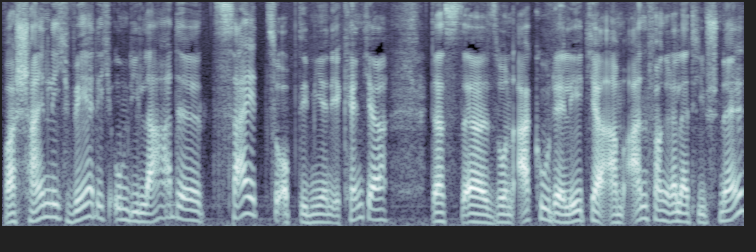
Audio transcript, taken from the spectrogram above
Wahrscheinlich werde ich, um die Ladezeit zu optimieren, ihr kennt ja, dass äh, so ein Akku, der lädt ja am Anfang relativ schnell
